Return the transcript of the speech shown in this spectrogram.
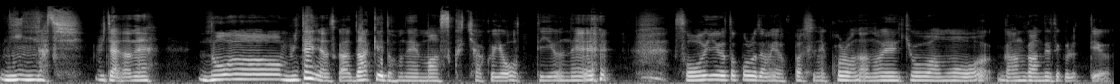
忍なち、みたいなね、の、みたいじゃないですか。だけどね、マスク着用っていうね。そういうところでもやっぱしね、コロナの影響はもうガンガン出てくるっていう。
